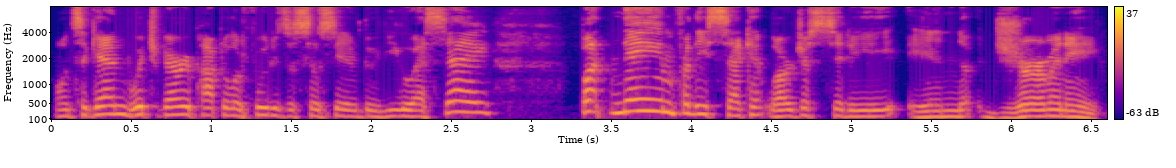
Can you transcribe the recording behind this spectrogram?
Once again, which very popular food is associated with USA, but name for the second largest city in Germany.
